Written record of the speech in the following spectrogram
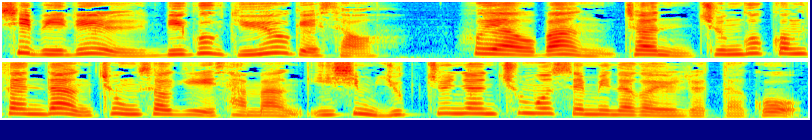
11일 미국 뉴욕에서 후야오방 전 중국 공산당 총석이 사망 26주년 추모 세미나가 열렸다고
